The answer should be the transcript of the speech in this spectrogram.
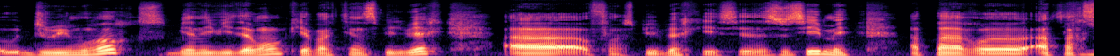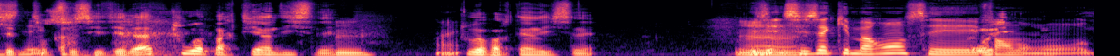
DreamWorks, bien évidemment, qui appartient à Spielberg, à, enfin Spielberg et ses associés, mais à part euh, à part Disney, cette quoi. société-là, tout appartient à Disney. Mm. Ouais. Tout appartient à Disney. C'est-. C'est ça qui est marrant, c'est Oui. on, on-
